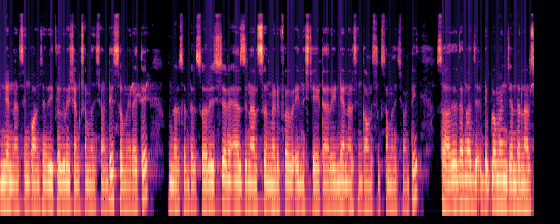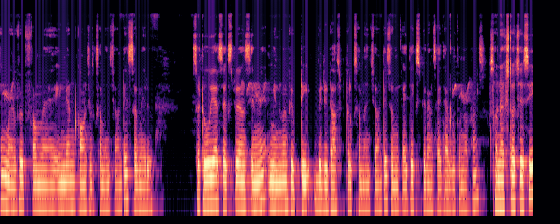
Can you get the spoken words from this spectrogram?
Indian Nursing Council రికగ్నిషన్కి సంబంధించినటువంటి సో మీరైతే ఉండాల్సి ఉంటుంది. So register as nurse midwife in state or Indian Nursing కౌన్సిల్కి సంబంధించినటువంటి సో అదేవిధంగా diploma in general nursing benefit from Indian కౌన్సిల్కి సంబంధించినటువంటి సో మీరు so two years experience in minimum fifty bedded హాస్పిటల్కి సంబంధించి అంటే సో మీకు అయితే ఎక్స్పీరియన్స్ అయితే అడుగుతున్నారు ఫ్రెండ్స్. సో నెక్స్ట్ వచ్చేసి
